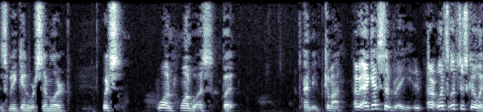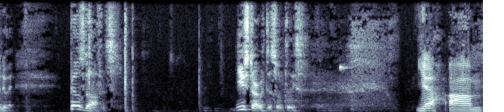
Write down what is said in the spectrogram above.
this weekend were similar, which one one was. But I mean, come on. I mean, I guess the, uh, let's let's just go into it. Bills Dolphins. You start with this one, please. Yeah. Um,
